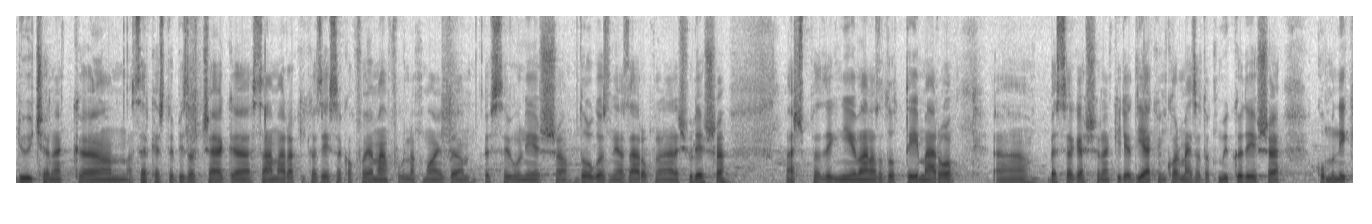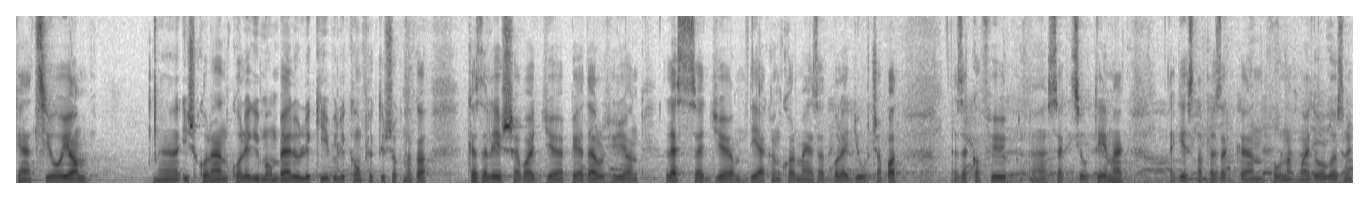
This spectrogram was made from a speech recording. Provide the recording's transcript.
gyűjtsenek a szerkesztőbizottság számára, akik az éjszaka folyamán fognak majd összeülni és dolgozni az ároplenáris ülésre. Más pedig nyilván az adott témáról beszélgessenek, így a diák önkormányzatok működése, kommunikációja, iskolán, kollégiumon belüli kívüli konfliktusoknak a kezelése, vagy például, hogy hogyan lesz egy diák önkormányzatból egy jó csapat. Ezek a fő szekció témák. Egész nap ezeken fognak majd dolgozni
